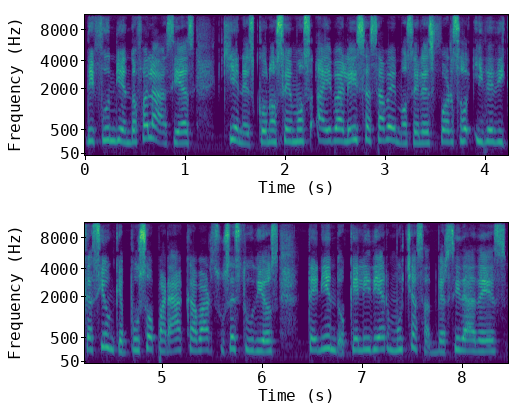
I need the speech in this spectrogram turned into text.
difundiendo falacias. Quienes conocemos a Ibalisa sabemos el esfuerzo y dedicación que puso para acabar sus estudios, teniendo que lidiar muchas adversidades.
